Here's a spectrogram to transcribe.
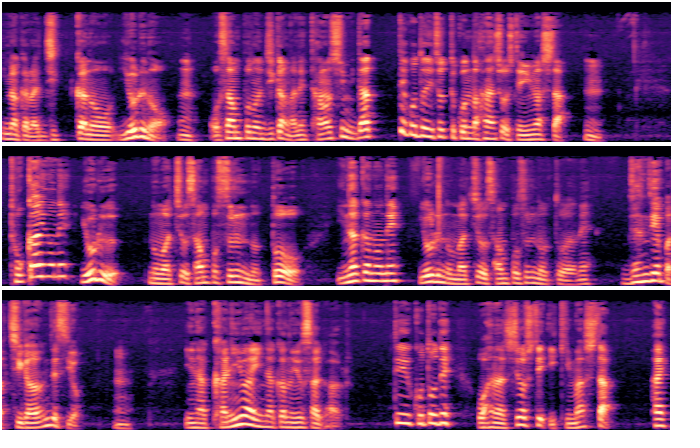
ー、今から実家の夜の、うん、お散歩の時間がね楽しみだってことでちょっとこんな話をしてみました。うん。都会のね夜の街を散歩するのと田舎のね夜の街を散歩するのとはね全然やっぱ違うんですよ、うん、田舎には田舎の良さがあるっていうことでお話をしていきました。はい。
